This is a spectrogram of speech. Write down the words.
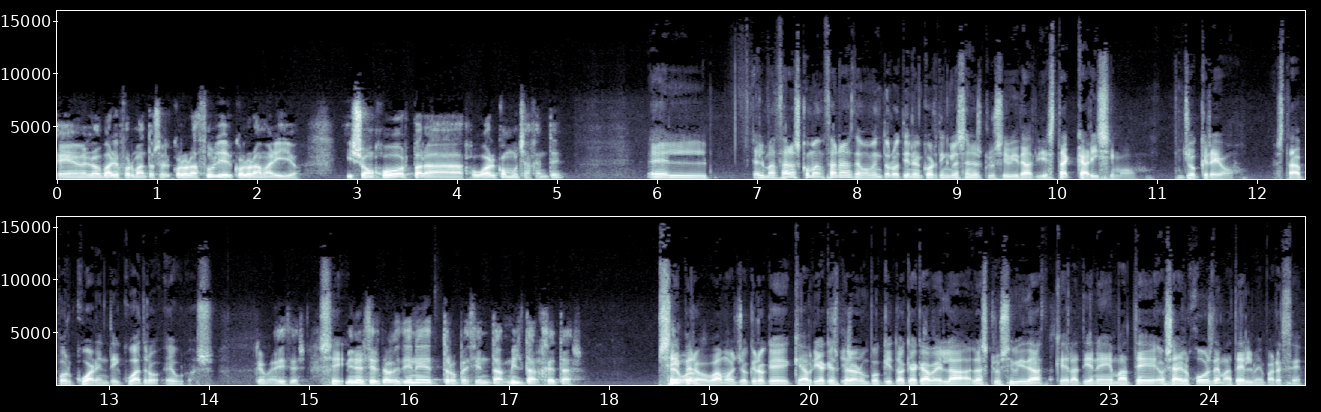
En los varios formatos, el color azul y el color amarillo. Y son juegos para jugar con mucha gente. El, el Manzanas con Manzanas de momento lo tiene el corte inglés en exclusividad y está carísimo, yo creo. Está por 44 euros. ¿Qué me dices? Sí. Bien, es cierto que tiene tropecientas mil tarjetas. Sí, pero, vamos, yo creo que, habría que esperar un poquito a que acabe la, exclusividad, que la tiene Mattel, o sea, el juego es de Mattel, me parece.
